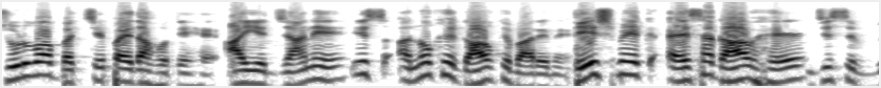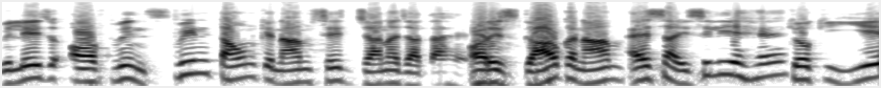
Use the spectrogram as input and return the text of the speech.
जुड़वा बच्चे पैदा होते हैं। आइए जाने इस अनोखे गाँव के बारे में। देश में एक ऐसा गाँव है जिसे village of twins twin town के नाम से जाना जाता है। और इस गाँव का नाम ऐसा इसीलिए है क्योंकि ये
